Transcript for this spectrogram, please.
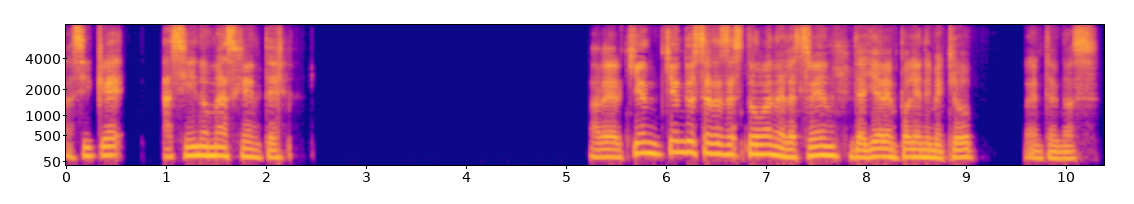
Así que así nomás gente. A ver, ¿quién, ¿quién de ustedes estuvo en el stream de ayer en Polyanime Club? Cuéntenos.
